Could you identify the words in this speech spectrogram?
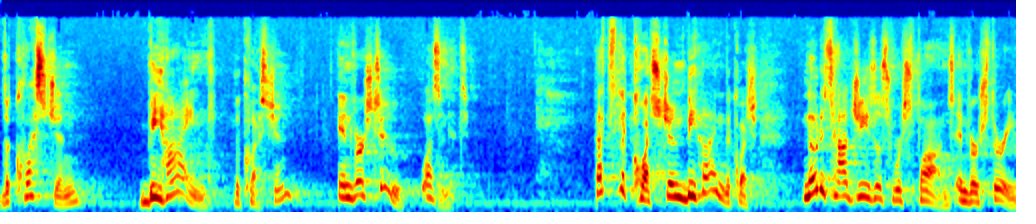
the question behind the question in verse 2, wasn't it? That's the question behind the question. Notice how Jesus responds in verse 3.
